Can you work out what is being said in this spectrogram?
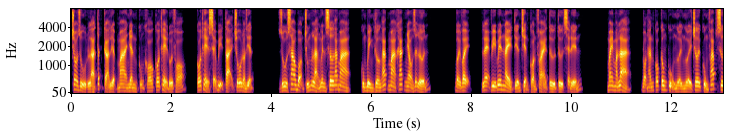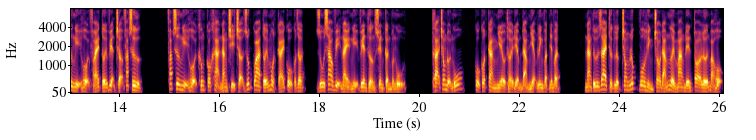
cho dù là tất cả liệt ma nhân cũng khó có thể đối phó, có thể sẽ bị tại chỗ đoàn diện. Dù sao bọn chúng là nguyên sơ ác ma, cùng bình thường ác ma khác nhau rất lớn. Bởi vậy, lẽ vì bên này tiến triển còn phải từ từ sẽ đến. May mắn là, bọn hắn có công cụ người người chơi cùng pháp sư nghị hội phái tới viện trợ pháp sư. Pháp sư nghị hội không có khả năng chỉ trợ giúp qua tới một cái cổ có giật, dù sao vị này nghị viên thường xuyên cần buồn ngủ. Tại trong đội ngũ, cổ cột càng nhiều thời điểm đảm nhiệm linh vật nhân vật nàng tứ giai thực lực trong lúc vô hình cho đám người mang đến to lớn bảo hộ,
